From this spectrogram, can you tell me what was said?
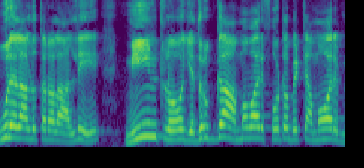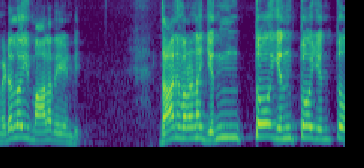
పూలు ఎలా అల్లుతారో అలా అల్లి మీ ఇంట్లో ఎదురుగ్గా అమ్మవారి ఫోటో పెట్టి అమ్మవారి మెడలో ఈ మాల వేయండి. దాని వలన ఎంతో ఎంతో ఎంతో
